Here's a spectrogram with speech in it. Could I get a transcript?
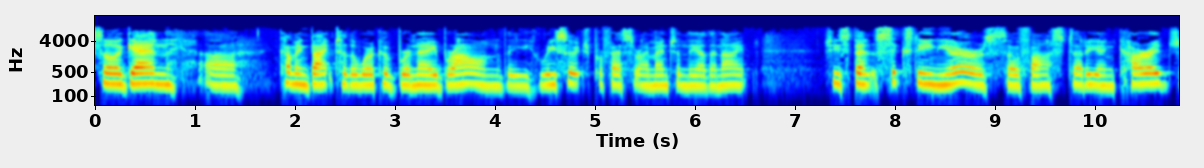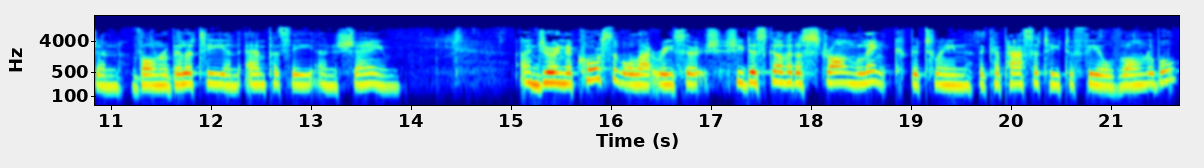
So again, uh, coming back to the work of Brene Brown, the research professor I mentioned the other night, she spent 16 years so far studying courage and vulnerability and empathy and shame. And during the course of all that research, she discovered a strong link between the capacity to feel vulnerable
